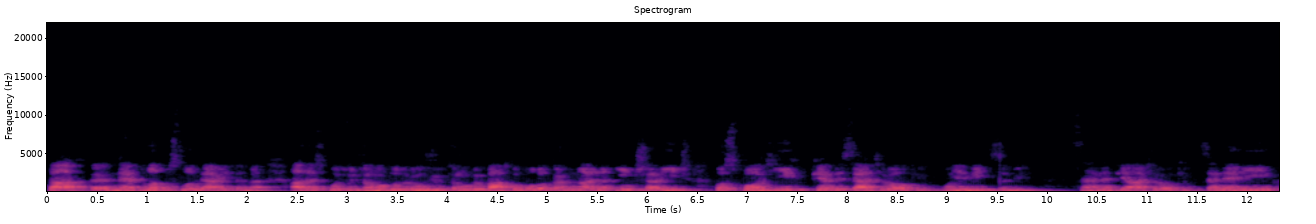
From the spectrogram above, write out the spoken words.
так е, не благословляє тебе. Але ось у цьому подружжю, в цьому випадку було кардинально інша річ. Господь їх 50 років. Уявіть собі, це не 5 років, це не рік,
